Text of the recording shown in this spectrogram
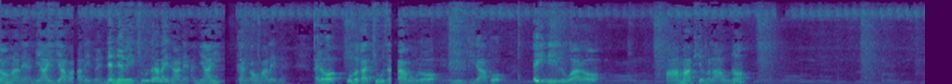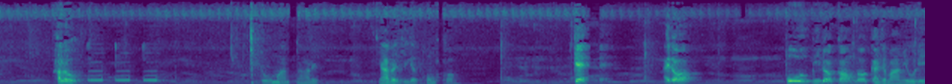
တောင်းတာနဲ့အများကြီးရပါလိမ့်မယ်နည်းနည်းလေးကြိုးစားလိုက်တာနဲ့အများကြီးကံကောင်းပါလိမ့်မယ်အဲ့တော့ကိုယ့်ဘက်ကကြိုးစားဖို့တော့အရေးကြီးတာပေါ့အဲ့နေလို့ကတော့ဘာမှဖြစ်မလာဘူးเนาะဟယ်လို ဒိုးမနာလေးညဘက်ကြီးလည်းဖုန်းခေါ်ကဲအဲ့တော့ပို့ပြီးတော့ကောင်းသောကံကြမ္မာမျိုးတွေ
